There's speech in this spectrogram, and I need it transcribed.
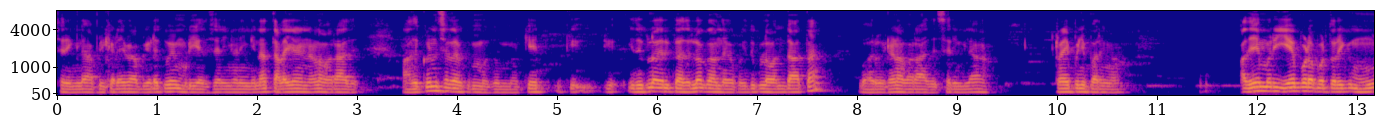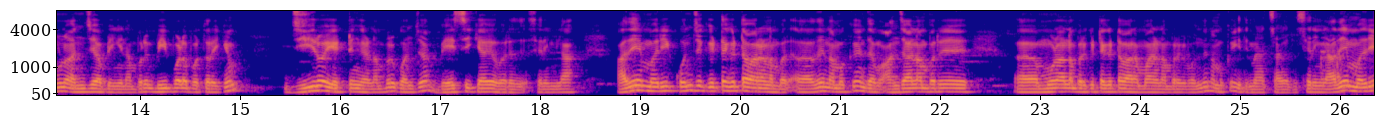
சரிங்களா? அப்படி கிடையவே அப்படி எடுக்கவே முடியாது. சரிங்களா? நீங்கள் என்ன தலையினாலும் வராது. அதுக்குன்னு சில கே இதுக்குள்ளே இருக்குது அதில் அந்த இதுக்குள்ளே வந்தால் தான் வரும். இல்லைன்னா வராது. சரிங்களா? ட்ரை பண்ணி பாருங்கள் அதே மாதிரி ஏ போட பொறுத்த வரைக்கும் மூணு அஞ்சு அப்படிங்கிற நம்பரும் பி போட பொறுத்த வரைக்கும் ஜீரோ எட்டுங்கிற நம்பர் கொஞ்சம் பேசிக்காகவே வருது. சரிங்களா? அதே மாதிரி கொஞ்சம் கிட்ட கிட்ட வர நம்பர் அதாவது நமக்கு இந்த அஞ்சாம் நம்பரு மூணாம் நம்பர் கிட்ட கிட்ட வர மாதிரி நம்பர்கள் வந்து நமக்கு இது மேட்ச் ஆகுது. சரிங்களா? அதே மாதிரி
